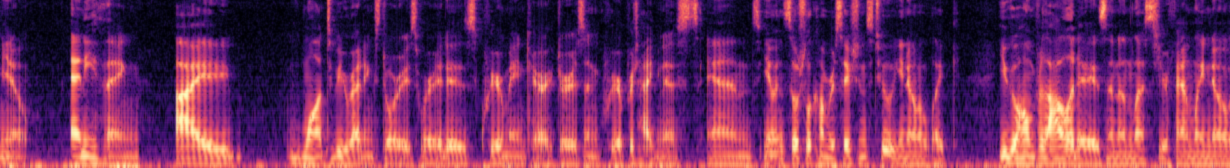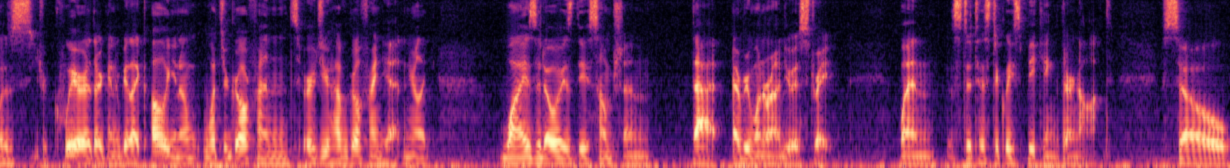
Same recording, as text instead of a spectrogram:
you know, anything, I want to be writing stories where it is queer main characters and queer protagonists and you know in social conversations too you know like you go home for the holidays and unless your family knows you're queer they're going to be like oh you know what's your girlfriend or do you have a girlfriend yet and you're like why is it always the assumption that everyone around you is straight when statistically speaking they're not so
